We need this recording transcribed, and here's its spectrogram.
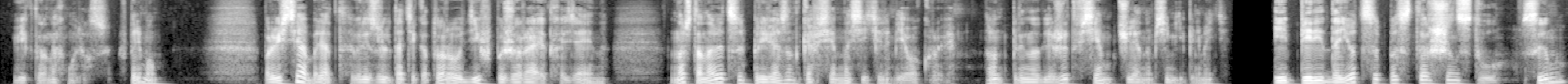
— Виктор нахмурился. — В прямом. Провести обряд, в результате которого див пожирает хозяина, но становится привязан ко всем носителям его крови. Он принадлежит всем членам семьи, понимаете? И передается по старшинству сыну,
